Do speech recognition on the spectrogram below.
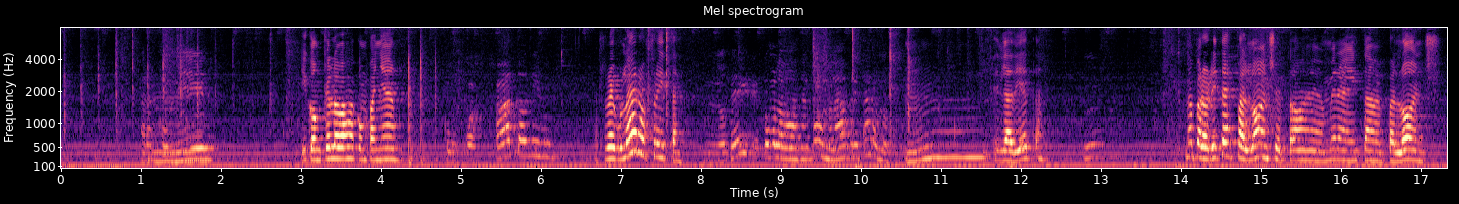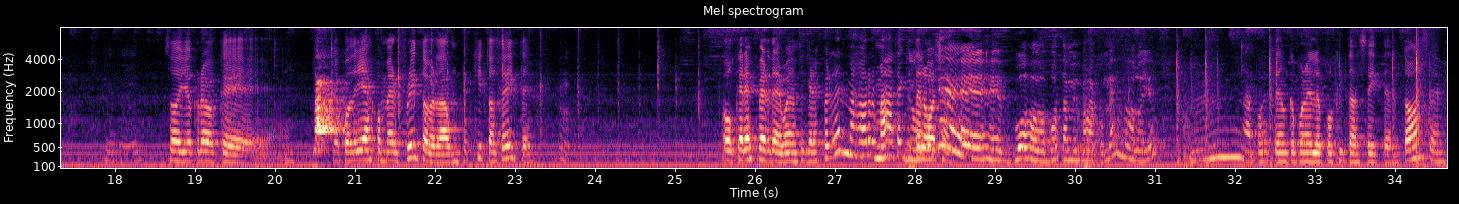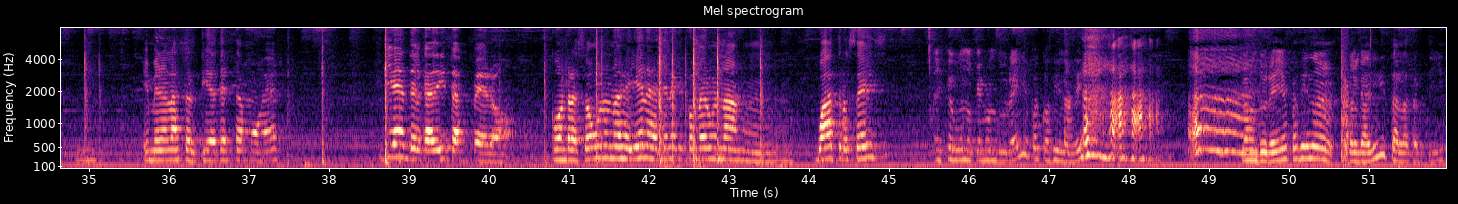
para comer. ¿Y con qué lo vas a acompañar? Con cuajata, dijo. ¿Regular o frita? No sé, ¿cómo la vas a hacer vos? ¿Me la vas a fritar o no? Mm, ¿Y la dieta? Mm. No, pero ahorita es para lunch, entonces, miren, ahí está para lunch. Ujú. So, yo creo que, que podrías comer frito, ¿verdad? Un poquito aceite. ¿O querés perder? Bueno, si quieres perder, mejor más hasta que No, te lo voy a echar. vos, vos también vas a comer, no solo yo. Mm, ah, pues tengo que ponerle poquito aceite entonces. Y miren las tortillas de esta mujer. Bien delgaditas, pero con razón uno no se llena, se tiene que comer unas mm, cuatro o seis. Es que uno que es hondureño, pues cocina así. Los hondureños cocinan delgadita la tortilla.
